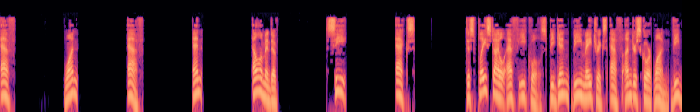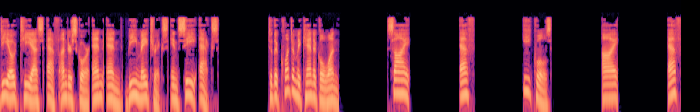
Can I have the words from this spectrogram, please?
f 1 f n element of c x Display style f equals begin b matrix f underscore one v dots f underscore n end b matrix in c x to the quantum mechanical one psi f equals i f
